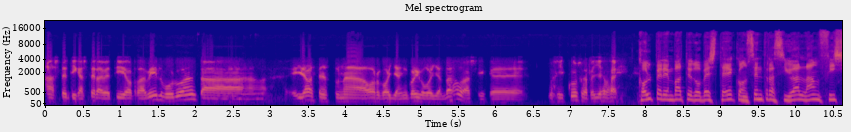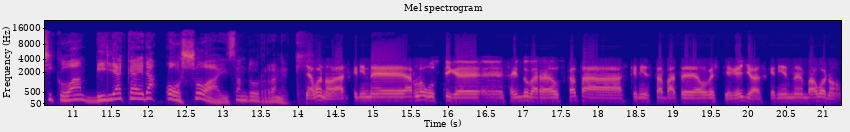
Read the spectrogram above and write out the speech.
astetik astera beti hor dabil buruan eta irabazten ez duna hor goian, goigo goian dago, así que Bai, ikus, bai. Kolperen bat edo beste, konzentrazioa, lan fisikoa, bilakaera osoa izan du ranek. Ja, bueno, azkenin eh, arlo guztik eh, zaindu barra dauzka, eta azkenin ez da bat eh, obestie gehiago. Azkenin, ba, bueno,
